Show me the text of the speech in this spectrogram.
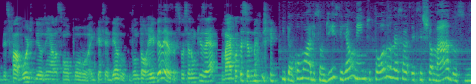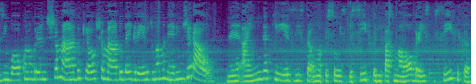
desse favor de Deus em relação ao povo intercedendo junto ao rei, beleza. Se você não quiser, vai acontecer do mesmo jeito. Então, como o Alisson disse, realmente todos essa, esses chamados desembocam no grande chamado, que é o chamado da igreja de uma maneira em geral. Né? Ainda que exista uma pessoa específica que faça uma obra específica,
